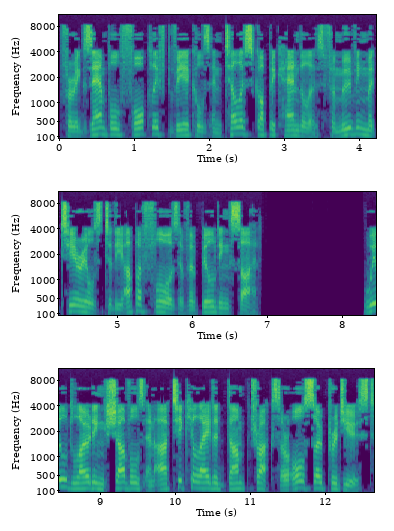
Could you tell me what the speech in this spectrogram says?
for example forklift vehicles and telescopic handlers for moving materials to the upper floors of a building site. Wheeled loading shovels and articulated dump trucks are also produced.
